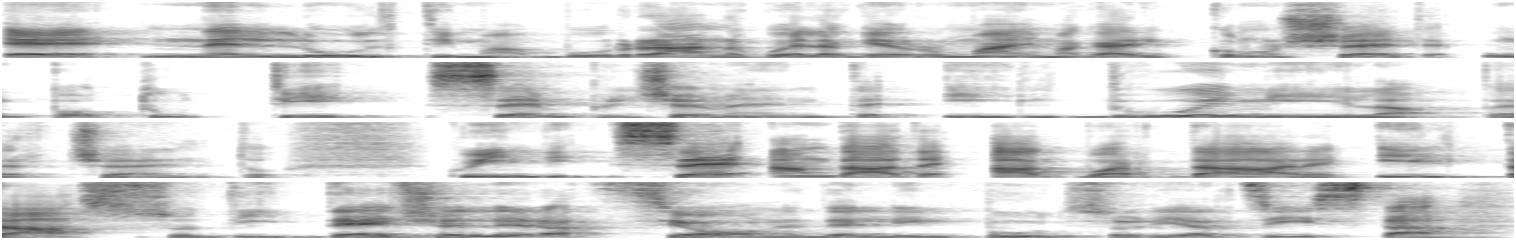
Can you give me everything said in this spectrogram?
e nell'ultima Burran, quella che ormai magari conoscete un po' tutti, semplicemente il 2000%. Quindi se andate a guardare il tasso di decelerazione dell'impulso rialzista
